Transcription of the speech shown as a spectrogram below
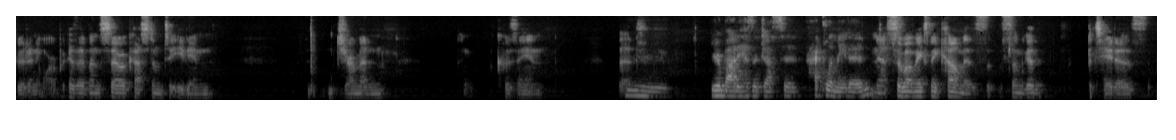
food anymore because I've been so accustomed to eating German cuisine. That Mm. Your body has adjusted, acclimated. yeah. So what makes me come is some good potatoes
